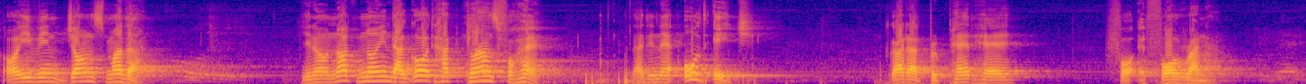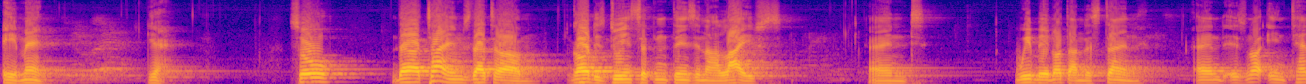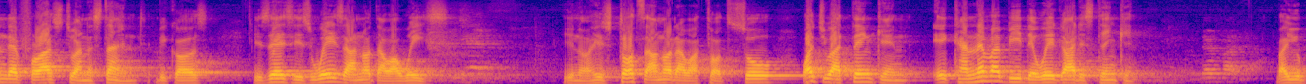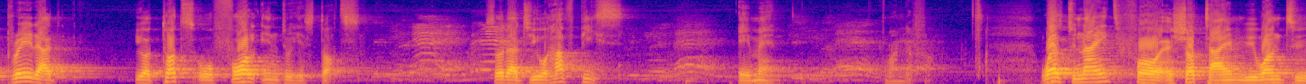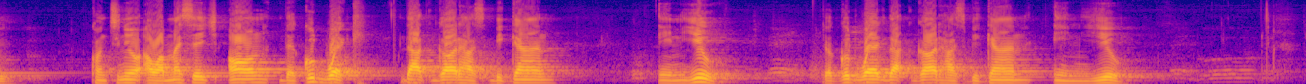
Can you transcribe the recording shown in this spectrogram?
Or even John's mother. You know, not knowing that God had plans for her. That in her old age, God had prepared her for a forerunner. Amen. Amen. Yeah. So, there are times that um, God is doing certain things in our lives and we may not understand. And it's not intended for us to understand because he says his ways are not our ways. You know, his thoughts are not our thoughts. So what you are thinking, it can never be the way God is thinking. But you pray that your thoughts will fall into his thoughts so that you have peace. Amen. Wonderful. Well, tonight, for a short time, we want to continue our message on the good work that God has begun in you. The good work that God has begun in you.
